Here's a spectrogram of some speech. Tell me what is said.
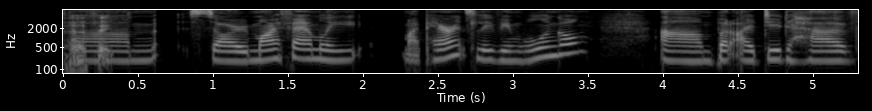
Perfect. Um, so my family my parents live in Wollongong, um, but I did have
